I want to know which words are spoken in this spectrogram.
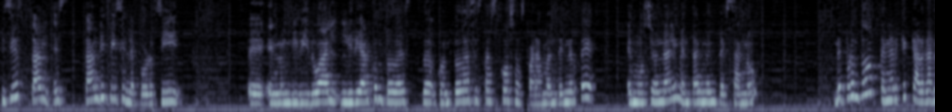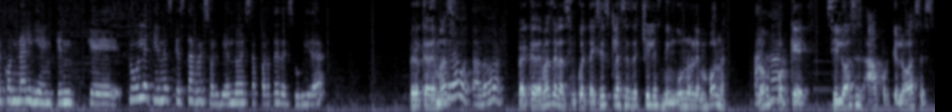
y si es tan, es tan difícil de por sí eh, en lo individual lidiar con, toda con todas estas cosas para mantenerte emocional y mentalmente sano, de pronto tener que cargar con alguien que, que tú le tienes que estar resolviendo esa parte de su vida. Pero que además... Es muy agotador. Pero que además de las 56 clases de chiles, ninguno le embona, ¿no? Porque si lo haces, ah, porque lo haces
